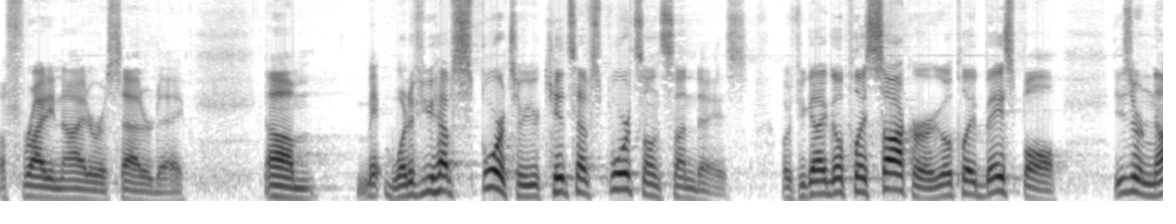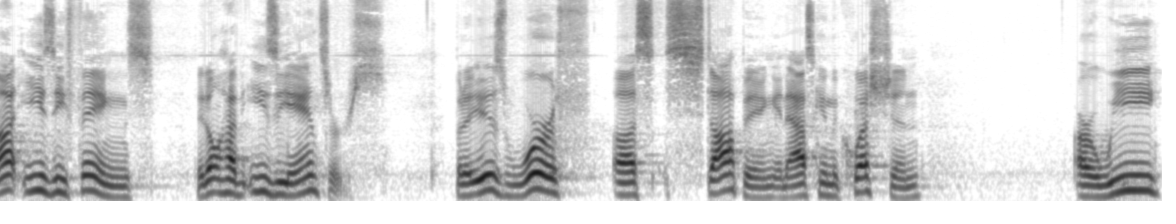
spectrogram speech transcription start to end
a Friday night or a Saturday. Um, what if you have sports or your kids have sports on Sundays? Or if you got to go play soccer or go play baseball? These are not easy things. They don't have easy answers. But it is worth us stopping and asking the question are we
